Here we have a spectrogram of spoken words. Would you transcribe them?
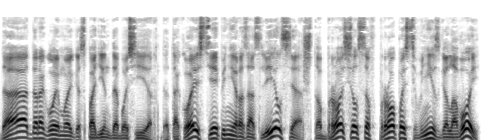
«Да, дорогой мой господин Дебосьер, до такой степени разослился, что бросился в пропасть вниз головой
